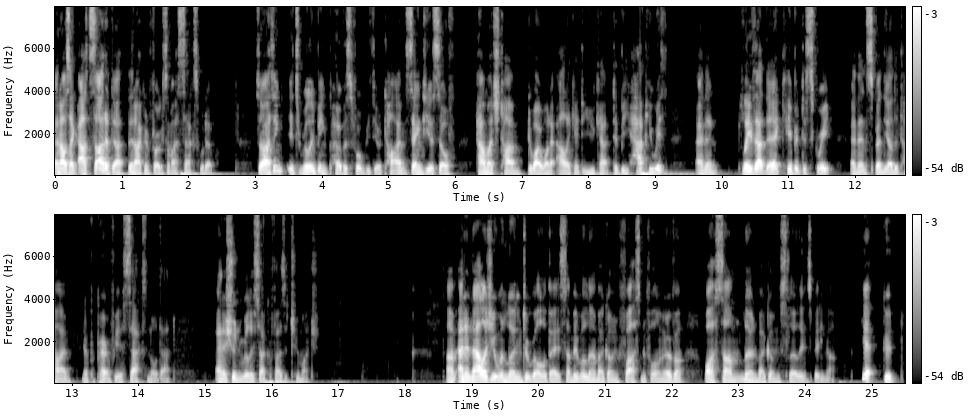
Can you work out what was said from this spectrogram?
And I was like outside of that, then I can focus on my SACs, whatever. So I think it's really being purposeful with your time, saying to yourself, how much time do I want to allocate to UCAT to be happy with, and then leave that there, keep it discreet, and then spend the other time you know preparing for your SACs and all that. And it shouldn't really sacrifice it too much. Um, an analogy when learning to rollerblade, some people learn by going fast and falling over, while some learn by going slowly and speeding up. Yeah, good.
